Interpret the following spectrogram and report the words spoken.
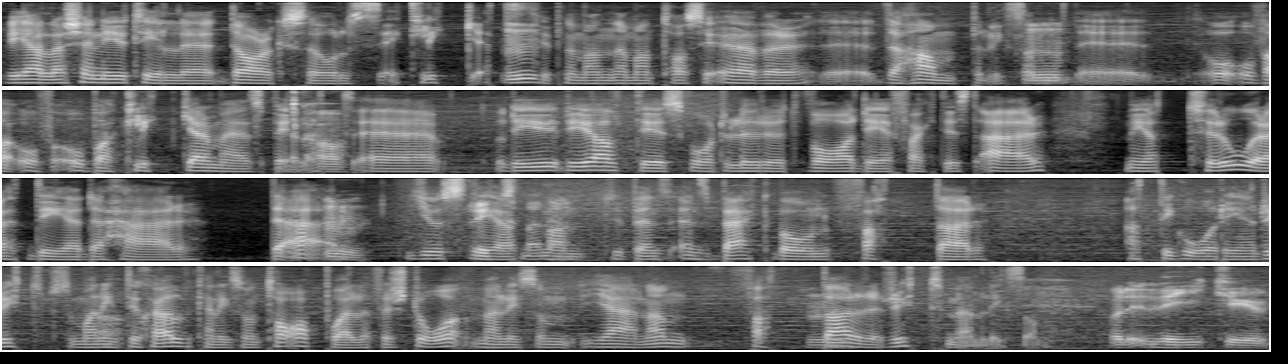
Vi alla känner ju till eh, Dark Souls-klicket. Mm. Typ när man, när man tar sig över eh, the hump liksom. Mm. och, och, och, och bara klickar med spelet. Eh, och det är ju det är alltid svårt att lura ut vad det faktiskt är. Men jag tror att det är det här det är. Mm. Just det att Rytmen, man, typ ens, ens backbone fattar att det går i en rytm som man Ja. inte själv kan liksom ta på eller förstå. Men liksom hjärnan fattar Mm. rytmen liksom. och det, det gick ju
